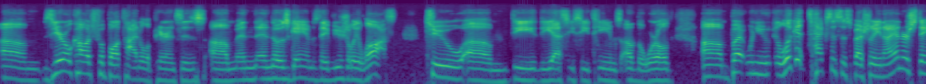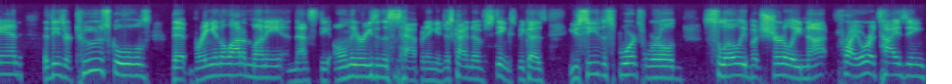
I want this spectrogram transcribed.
um, zero college football title appearances, um, and and those games they've usually lost to um, the the SEC teams of the world. Um, but when you look at Texas, especially, and I understand that these are two schools that bring in a lot of money, and that's the only reason this is happening. It just kind of stinks because you see the sports world slowly but surely not prioritizing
